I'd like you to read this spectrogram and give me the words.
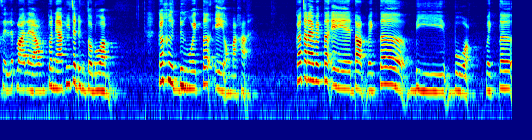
เสร็จเรียบร้อยแล้ว ตัวนี้พี่จะดึงตัวรวม ก็คือดึงเวกเตอร์ a ออกมาค่ะ ก็จะได้เวกเตอร์ a ดอทเวกเตอร์ b บวก เวกเตอร์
